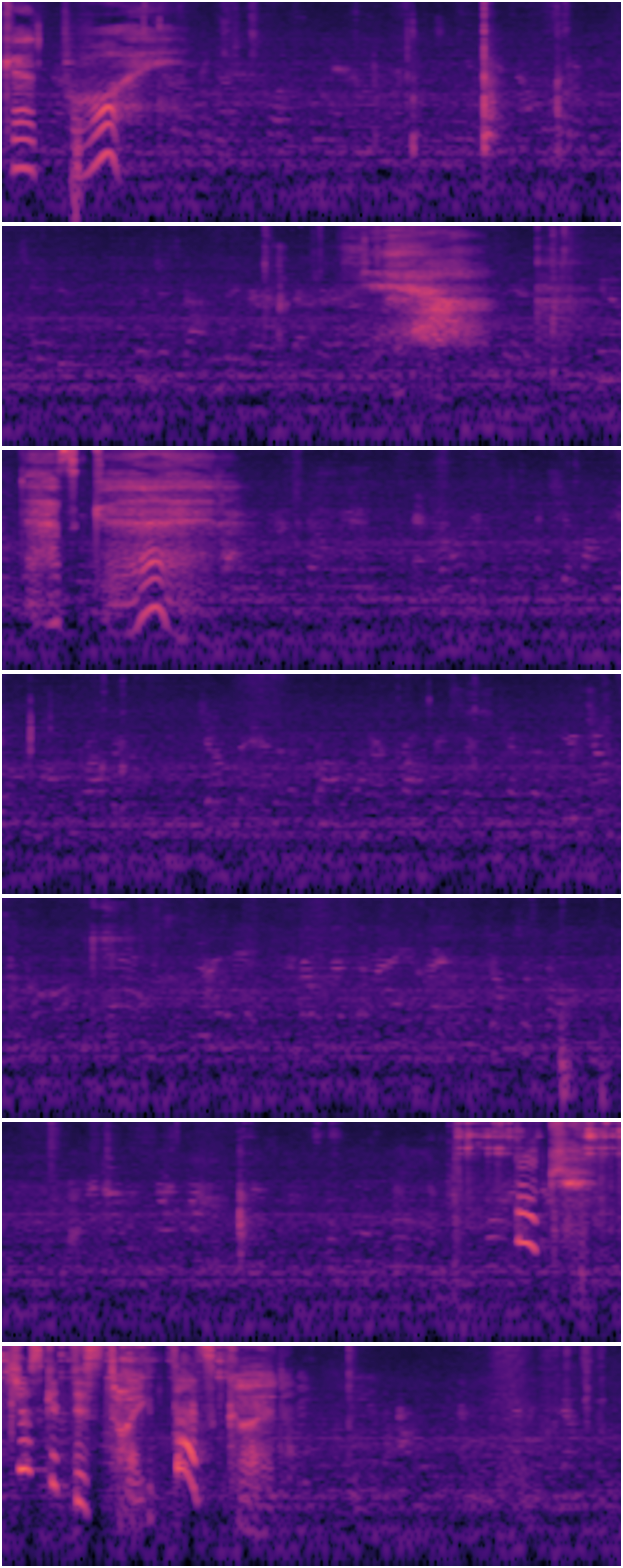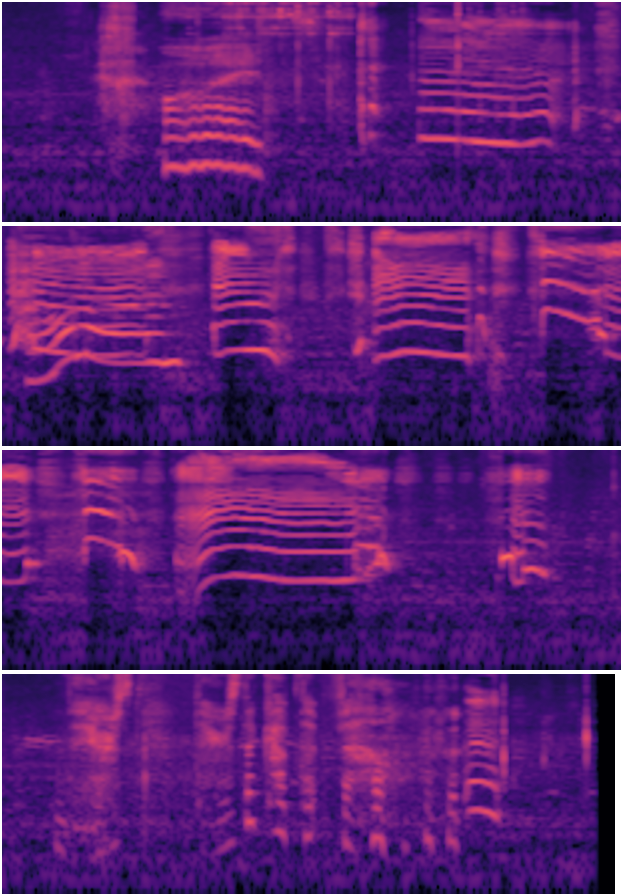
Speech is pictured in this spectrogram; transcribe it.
Good boy. Yeah. That's good. Okay, just get this toy. That's good. What? Hold on. There's, there's the cup that fell.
